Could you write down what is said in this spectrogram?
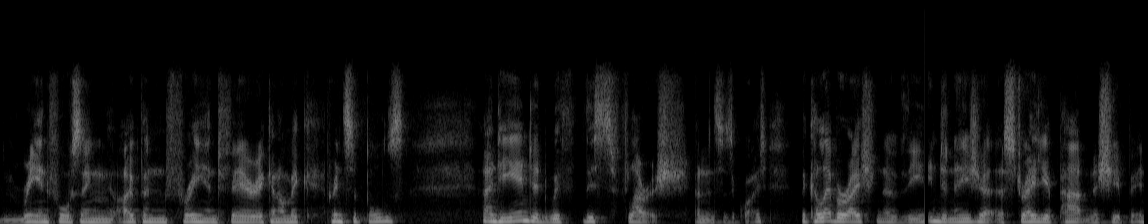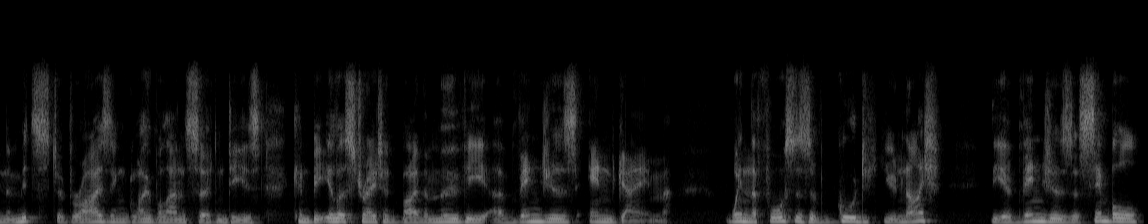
reinforcing open, free, and fair economic principles, and he ended with this flourish, and this is a quote the collaboration of the Indonesia Australia partnership in the midst of rising global uncertainties can be illustrated by the movie Avengers Endgame. When the forces of good unite, the Avengers assemble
